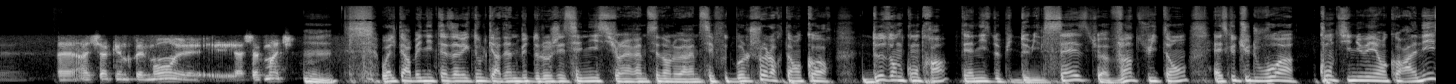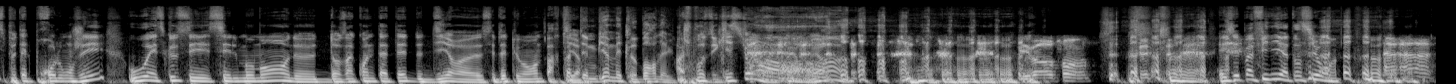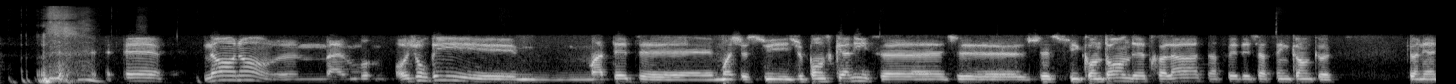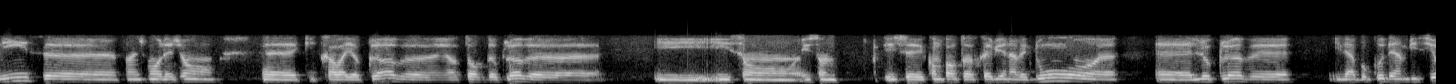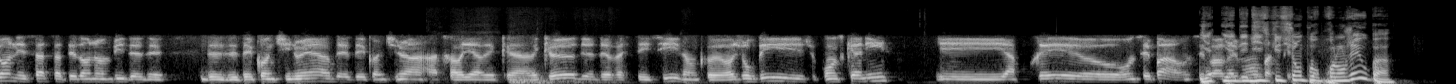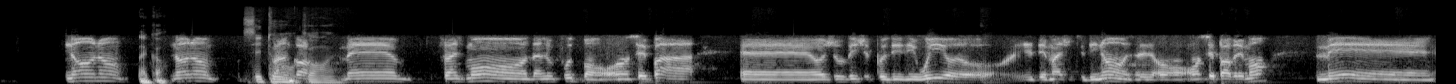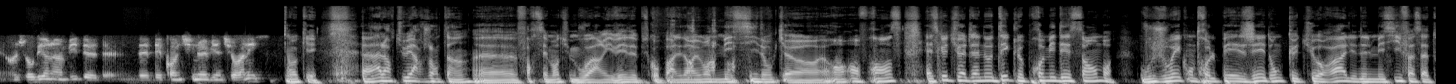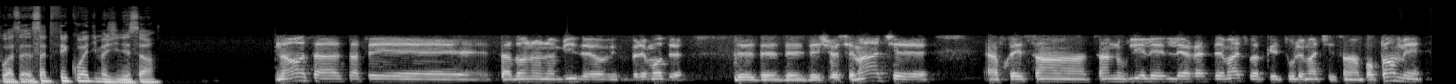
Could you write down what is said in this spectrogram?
à chaque entraînement et, et à chaque match. Hmm. Walter Benitez avec nous, le gardien de but de l'OGC Nice sur RMC dans le RMC Football Show. Alors que tu as encore deux ans de contrat, tu es à Nice depuis 2016, tu as 28 ans. Est-ce que tu te vois continuer encore à Nice, peut-être prolonger, ou est-ce que c'est c'est le moment de, dans un coin de ta tête de te dire euh, c'est peut-être le moment de Toi, partir t'aimes bien mettre le bordel. Ah, je pose des questions. va au fond. hein. Et j'ai pas fini, attention. Ah, euh, non, non. euh, bah, Aujourd'hui, euh, ma tête, moi, je suis, je pense qu'à Nice, je, suis content d'être là. Ça fait déjà cinq ans que qu'on est à Nice. Franchement, les gens qui travaillent au club et autour du club, ils, ils sont, ils sont, ils se comportent très bien avec nous. Le club, il a beaucoup d'ambition et ça, ça te donne envie de, de, de, de- de continuer, de, de continuer à, travailler avec, avec eux, de, de rester ici. Donc euh, aujourd'hui, je pense qu'à Nice. Et après, euh, on ne sait pas. Il y a, y a des que- discussions pour prolonger ou pas? Non, non, D'accord. non, non, C'est tout encore. encore. ouais. Mais euh, franchement, dans le foot, bon, on ne sait pas. Euh, Aujourd'hui, je peux te dire oui. euh, des matchs, je te dis non. On ne sait pas vraiment. Mais euh, aujourd'hui, on a envie de, de, de, de continuer, bien sûr, à Nice. Ok. Euh, alors tu es argentin, euh, forcément tu me vois arriver puisqu'on parle énormément de Messi donc euh, en, en France. Est-ce que tu as déjà noté que le 1er décembre vous jouez contre le PSG donc que tu auras Lionel Messi face à toi? Ça, ça te fait quoi d'imaginer ça? Non, ça, ça fait, ça donne envie de vraiment de, de, de, de, de jouer ces matchs. Et après, sans, sans oublier les, les restes des matchs, parce que tous les matchs ils sont importants, mais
